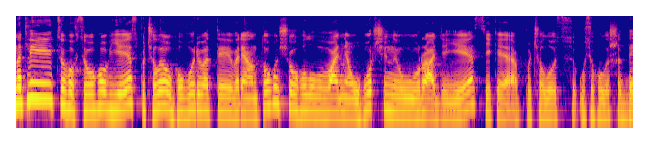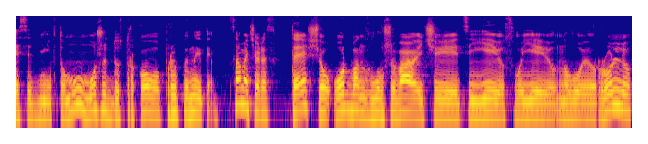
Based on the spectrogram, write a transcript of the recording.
На тлі цього всього в ЄС почали обговорювати варіант того, що головування Угорщини у Раді ЄС, яке почалось усього лише 10 днів тому, можуть достроково припинити саме через те, що Орбан, зловживаючи цією своєю новою роллю,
